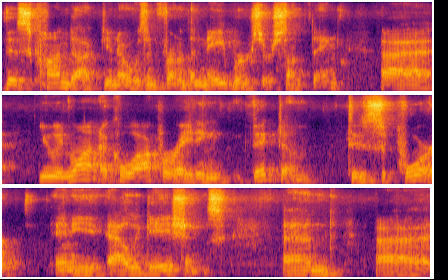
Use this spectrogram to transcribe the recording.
this conduct, you know, it was in front of the neighbors or something, uh, you would want a cooperating victim to support any allegations. And uh,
